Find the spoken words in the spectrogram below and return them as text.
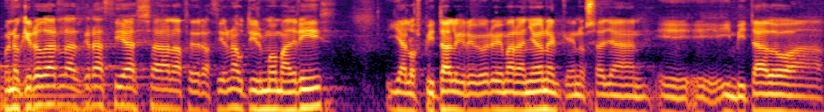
Bueno, quiero dar las gracias a la Federación Autismo Madrid y al Hospital Gregorio de Marañón el que nos hayan invitado a,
